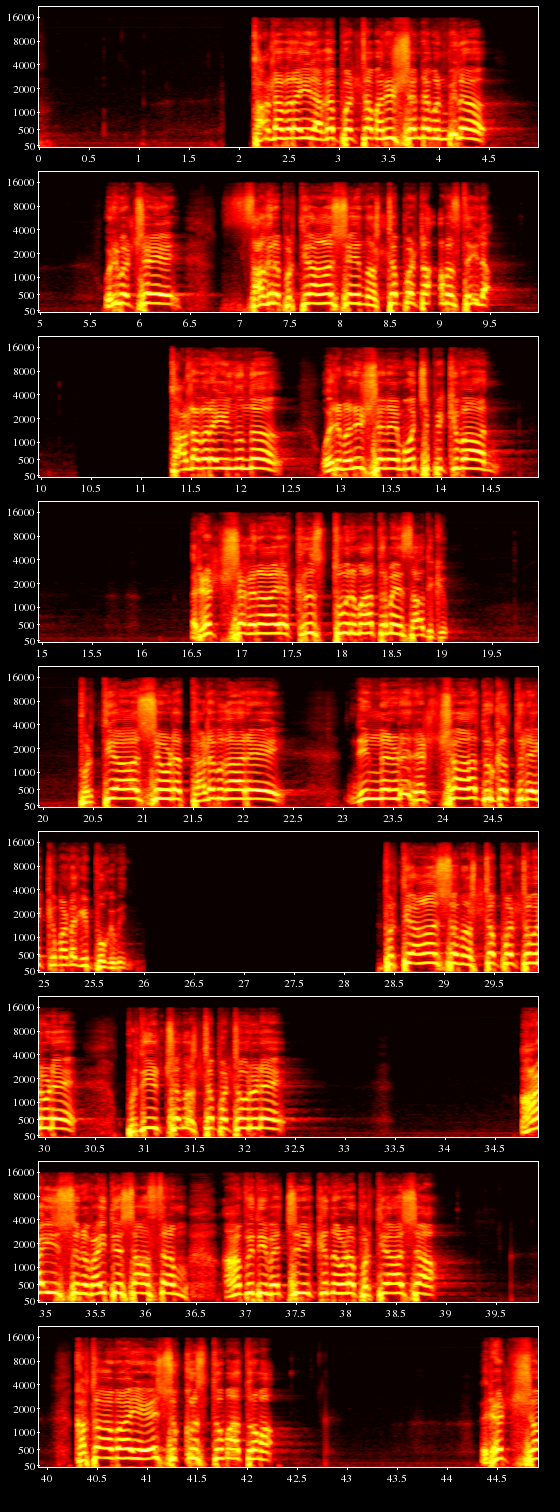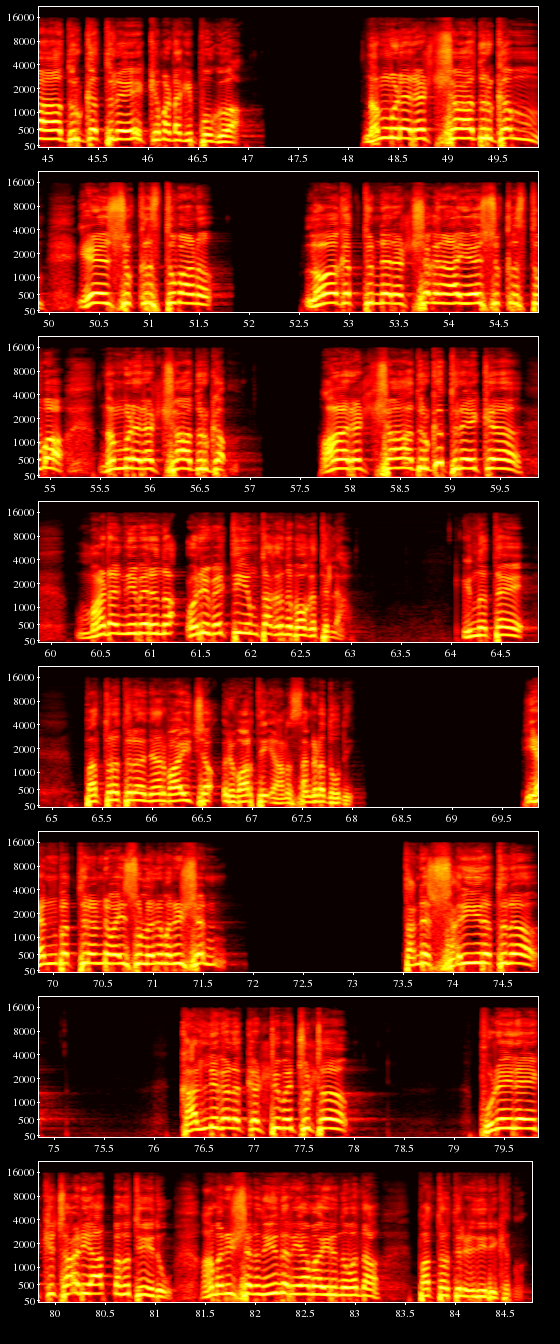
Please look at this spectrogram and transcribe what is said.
തടവറയിൽ അകപ്പെട്ട മനുഷ്യന്റെ മുൻപിൽ ഒരുപക്ഷെ സകല പ്രത്യാശയം നഷ്ടപ്പെട്ട അവസ്ഥയിലാണ് തടവറയിൽ നിന്ന് ഒരു മനുഷ്യനെ മോചിപ്പിക്കുവാൻ രക്ഷകനായ ക്രിസ്തുവിന് മാത്രമേ സാധിക്കൂ. പ്രത്യാശയുടെ തടവുകാരെ നിങ്ങളുടെ രക്ഷാദുർഗത്തിലേക്ക് മടങ്ങിപ്പോകുവിൻ. പ്രത്യാശ നഷ്ടപ്പെട്ടവരുടെ പ്രതീക്ഷ നഷ്ടപ്പെട്ടവരുടെ ആയുസ്സിന് വൈദ്യശാസ്ത്രം അവധി വെച്ചിരിക്കുന്നവരുടെ പ്രത്യാശ കർത്താവായ യേശു ക്രിസ്തു മാത്രമാ. രക്ഷാദുർഗത്തിലേക്ക് മടങ്ങിപ്പോകുക. നമ്മുടെ രക്ഷാദുർഗം യേശു ക്രിസ്തുവാണ് ലോകത്തിന്റെ രക്ഷകനായ യേശു ക്രിസ്തുവ നമ്മുടെ രക്ഷാദുർഗം. ആ രക്ഷാദുർഗത്തിലേക്ക് മടങ്ങി വരുന്ന ഒരു വ്യക്തിയും തകർന്നു പോകത്തില്ല. ഇന്നത്തെ പത്രത്തിൽ ഞാൻ വായിച്ച ഒരു വാർത്തയാണ് സങ്കടം തോന്നി. എൺപത്തിരണ്ട് വയസ്സുള്ളൊരു മനുഷ്യൻ തന്റെ ശരീരത്തിൽ കല്ലുകൾ കെട്ടിവെച്ചിട്ട് പുഴയിലേക്ക് ചാടി ആത്മഹത്യ ചെയ്തു. ആ മനുഷ്യന് നീന്തറിയാമായിരുന്നുവെന്ന പത്രത്തിൽ എഴുതിയിരിക്കുന്നു.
